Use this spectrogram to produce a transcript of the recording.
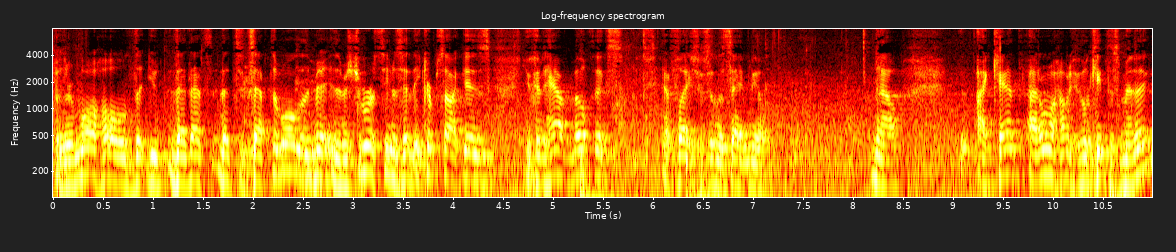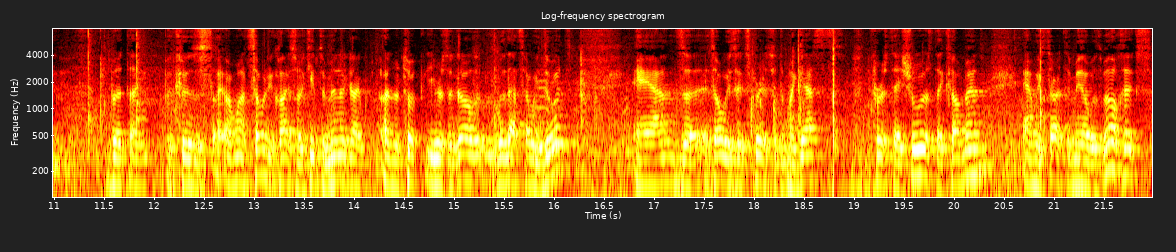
But there are more holds that you that that's that's acceptable. The, the Mishnah seems to say the psak is you can have milchiks and fleishiks in the same meal. Now, I can't. I don't know how many people keep this minig, but I, because I, I want so many classes to keep the minig, I undertook years ago. That's how we do it, and uh, it's always experience with my guests. First day shuas, they come in, and we start the meal with milchiks.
